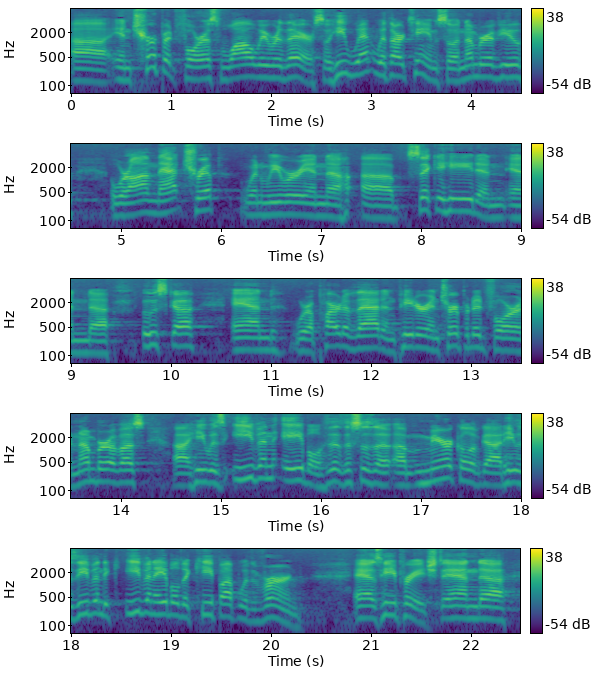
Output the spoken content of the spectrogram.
uh, interpret for us while we were there. So he went with our team. So a number of you were on that trip when we were in uh, uh, Sikihid and, and uh, Uska, and we're a part of that. And Peter interpreted for a number of us. Uh, he was even able, this is a, a, miracle of God, he was even, to, even able to keep up with Vern as he preached. And uh,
